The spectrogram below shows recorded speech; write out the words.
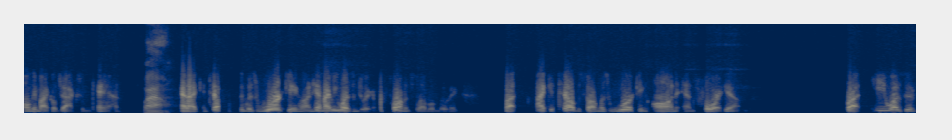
only Michael Jackson can. Wow. And I can tell it was working on him. I mean, he wasn't doing a performance level moving, I could tell the song was working on and for him. But he wasn't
